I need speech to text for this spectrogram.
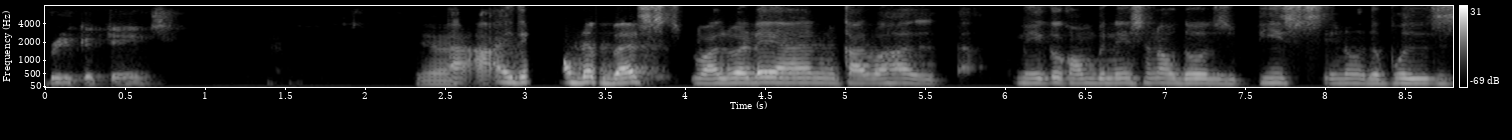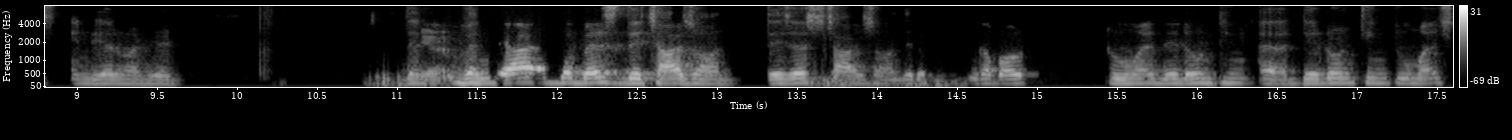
really good games. Yeah. I, I think at the best, Valverde and Carvajal make a combination of those beasts, you know, the bulls in Real Madrid. That Yeah. when they are at the best, they charge on. They just charge on. They don't think about too much. They don't think. Uh, they don't think too much.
